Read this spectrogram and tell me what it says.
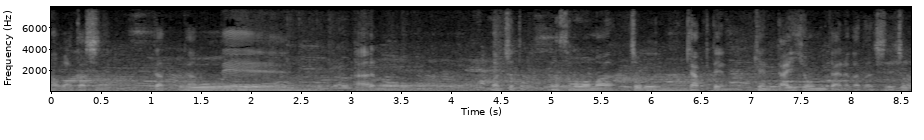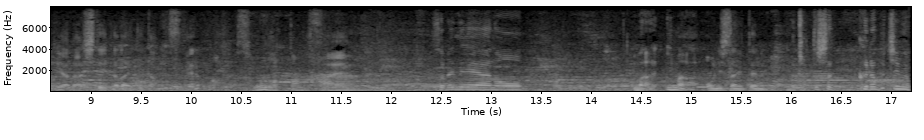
まあ、私だったんで、あのーまあ、ちょっと、まあ、そのままちょっとキャプテン兼代表みたいな形でちょっとやらせていただいてたんですね。そうだったんですね、はいそれであのまあ、今、大西さん言ったように、まあちょっとしたクラブチーム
